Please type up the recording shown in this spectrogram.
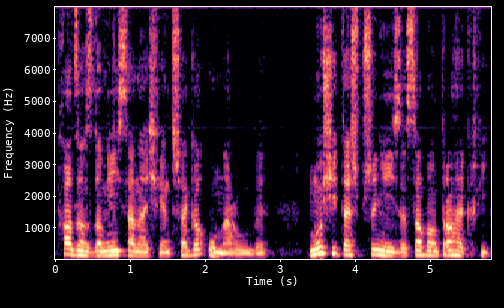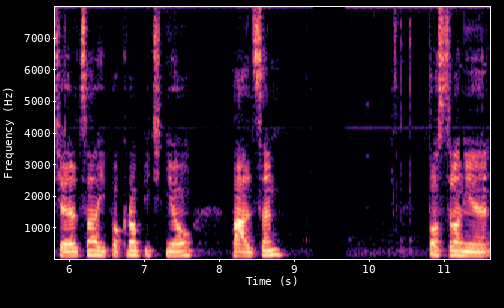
wchodząc do miejsca najświętszego, umarłby. Musi też przynieść ze sobą trochę krwi cielca i pokropić nią palcem po stronie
